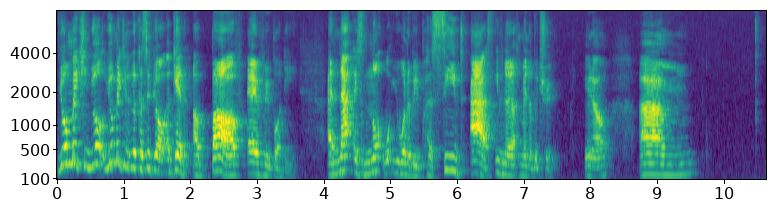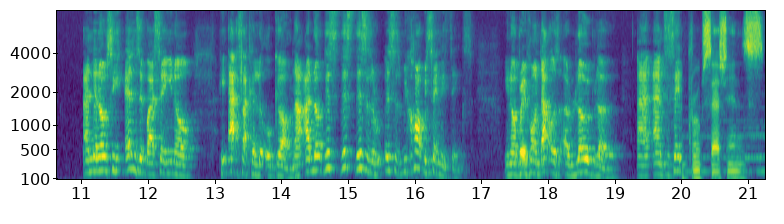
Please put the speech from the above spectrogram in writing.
You're making you're you're making it look as if you're again above everybody, and that is not what you want to be perceived as, even though that may not be true. You know. Um, and then obviously he ends it by saying, you know, he acts like a little girl. Now I know this this this is a, this is we can't be saying these things. You know, Bravon, that was a low blow. And, and to say group sessions.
